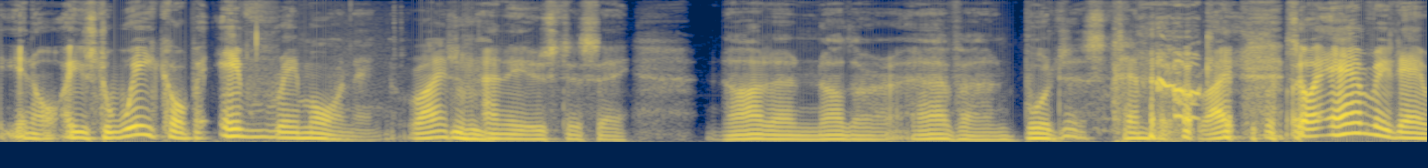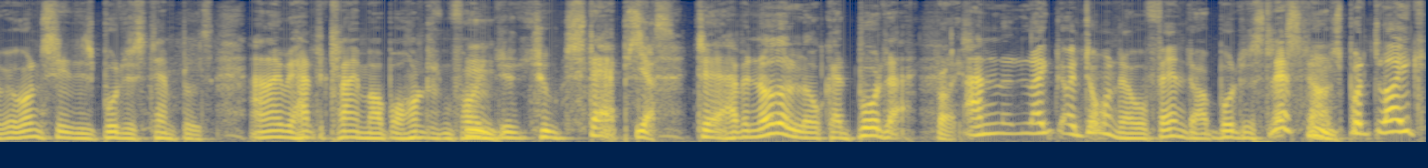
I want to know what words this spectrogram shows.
you know, I used to wake up every morning, right, Mm-hmm. and he used to say. Not another Avan Buddhist temple, right? So every day we were going to see these Buddhist temples, and I had to climb up 142 steps Hmm. Yes. to have another look at Buddha. Right. And like, I don't want to offend our Buddhist listeners, but like,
